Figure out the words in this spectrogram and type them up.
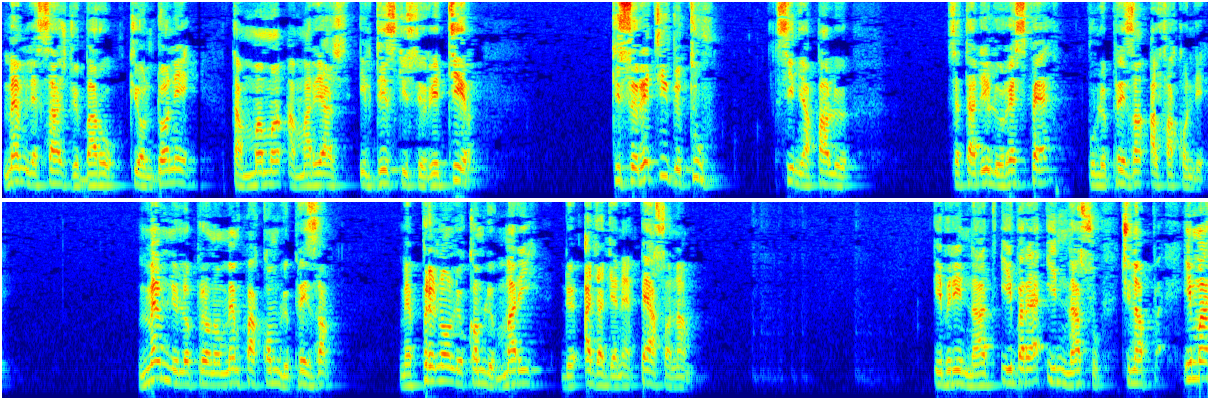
Même les sages de barreau qui ont donné ta maman en mariage, ils disent qu'ils se retirent. Qu'ils se retirent de tout. S'il n'y a pas le... C'est-à-dire le respect pour le président Alpha Condé. Même ne le prenons même pas comme le président, mais prenons-le comme le mari de Adja Père à son âme. Ibri na ibara inasu tu n'as il m'a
